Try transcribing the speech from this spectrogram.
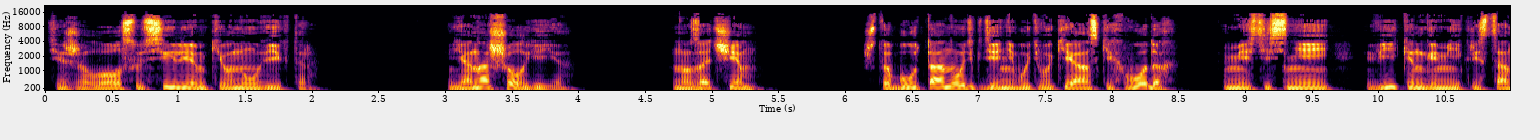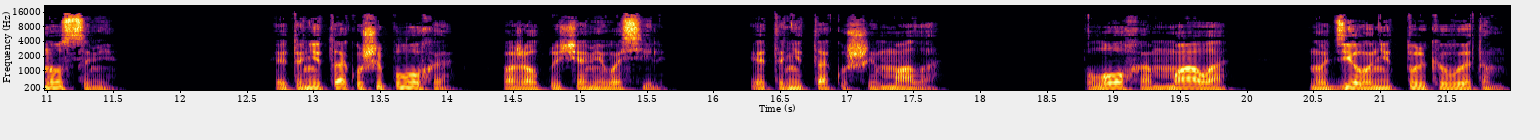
Тяжело, с усилием кивнул Виктор. «Я нашел ее. Но зачем? Чтобы утонуть где-нибудь в океанских водах вместе с ней, викингами и крестоносцами?» «Это не так уж и плохо», — пожал плечами Василий это не так уж и мало. Плохо, мало, но дело не только в этом.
